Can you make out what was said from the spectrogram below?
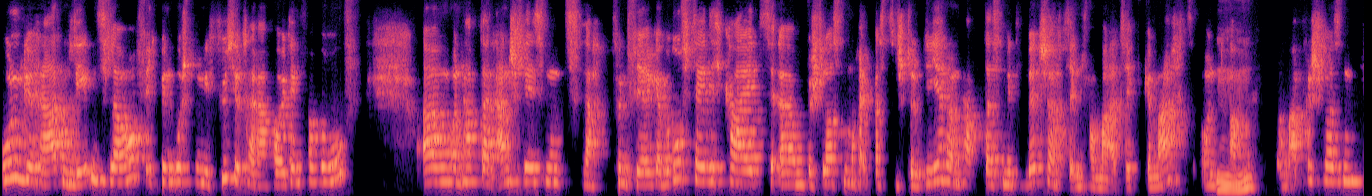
ungeraden Lebenslauf. Ich bin ursprünglich Physiotherapeutin vom Beruf ähm, und habe dann anschließend nach fünfjähriger Berufstätigkeit ähm, beschlossen, noch etwas zu studieren und habe das mit Wirtschaftsinformatik gemacht und mhm abgeschlossen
